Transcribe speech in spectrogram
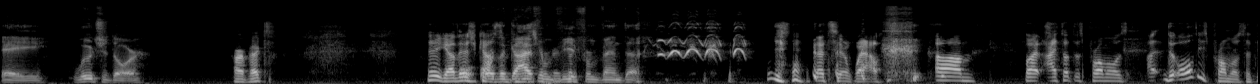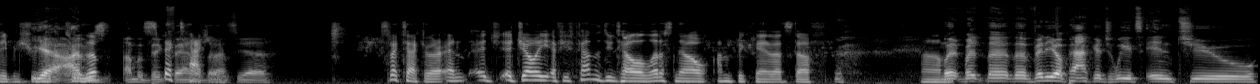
a luchador, Perfect. There you go. There's your or, or the guy from. V from Vendetta. Yeah, that's it. Wow. Um, but I thought this promo was uh, the, all these promos that they've been shooting. yeah, I'm. them, I'm a big fan of those. Yeah. spectacular. And uh, uh, Joey, if you found the Nutella, let us know. I'm a big fan of that stuff. Um, But but the the video package leads into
